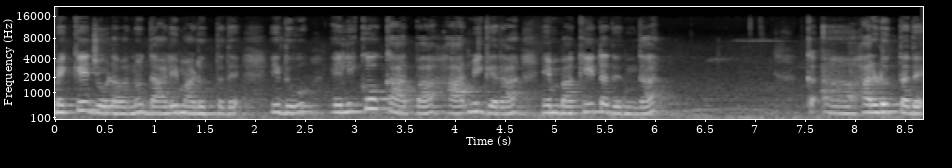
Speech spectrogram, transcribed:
ಮೆಕ್ಕೆಜೋಳವನ್ನು ದಾಳಿ ಮಾಡುತ್ತದೆ. ಇದು ಎಲಿಕೋಕಾರ್ಪ ಹಾರ್ಮಿಗೆರ ಎಂಬ ಕೀಟದಿಂದ ಹರಡುತ್ತದೆ.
